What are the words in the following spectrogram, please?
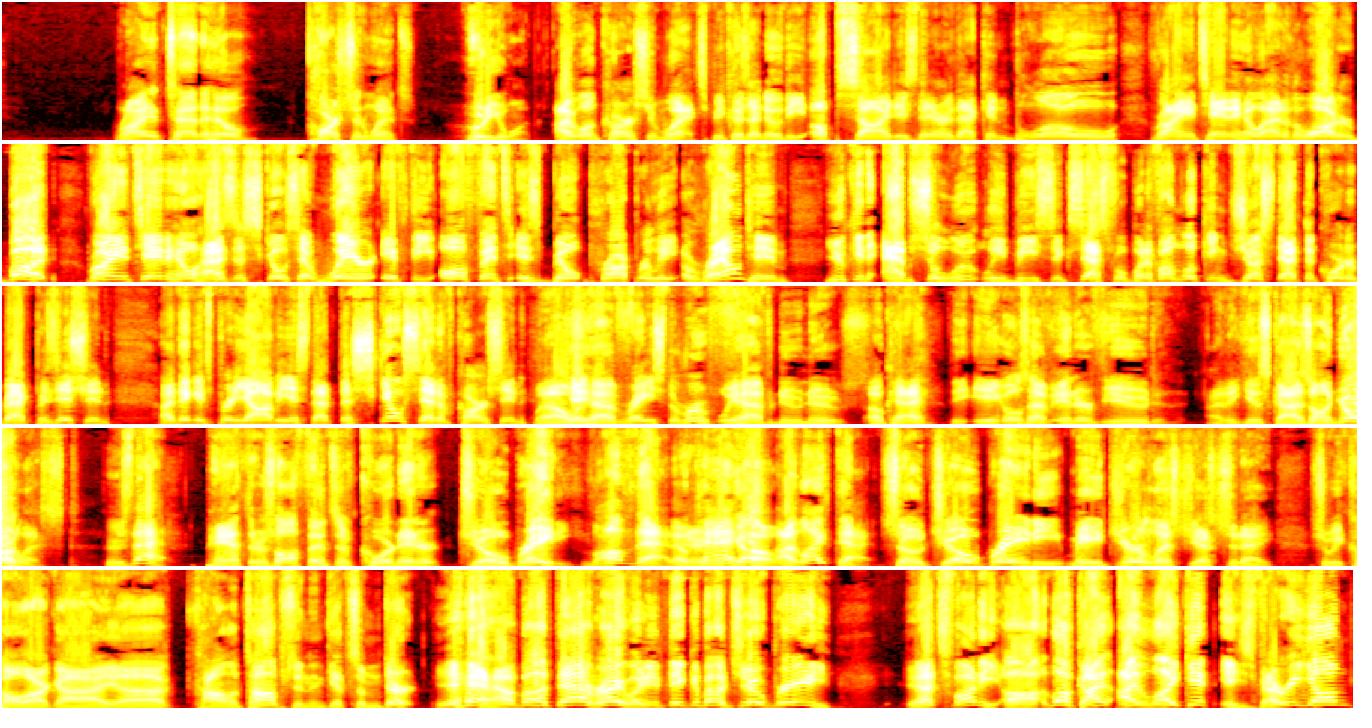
Ryan Tannehill, Carson Wentz. Who do you want? I want Carson Wentz because I know the upside is there that can blow Ryan Tannehill out of the water. But Ryan Tannehill has a skill set where if the offense is built properly around him, you can absolutely be successful. But if I'm looking just at the quarterback position, I think it's pretty obvious that the skill set of Carson Well, can we have raise the roof. We have new news. okay. The Eagles have interviewed, I think this guy's on your list, Who's that? Panthers offensive coordinator Joe Brady. Love that. There you go. I like that. So Joe Brady made your list yesterday. Should we call our guy uh, Colin Thompson and get some dirt? Yeah, how about that? Right. What do you think about Joe Brady? That's funny. Uh, look, I, I like it. He's very young.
